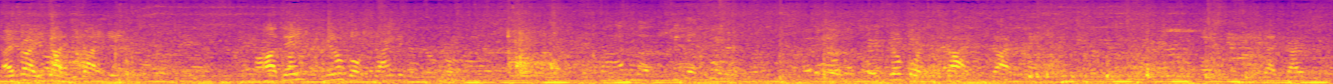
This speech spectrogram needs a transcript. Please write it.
that's right. You got it. You got it. Uh, they middle goal. Try and get the middle goal. Just go for it. Just try. Just try. Yeah, try.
